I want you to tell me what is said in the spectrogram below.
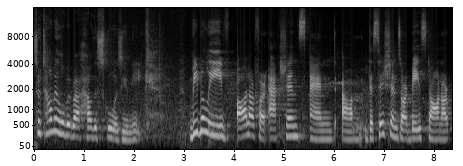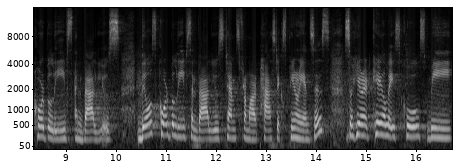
So tell me a little bit about how this school is unique. We believe all of our actions and um, decisions are based on our core beliefs and values. Those core beliefs and values stems from our past experiences. So here at KLA Schools, we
